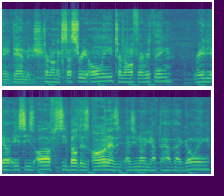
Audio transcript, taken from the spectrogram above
any damage turn on accessory only turn off everything radio AC's off seatbelt is on as, as you know you have to have that going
